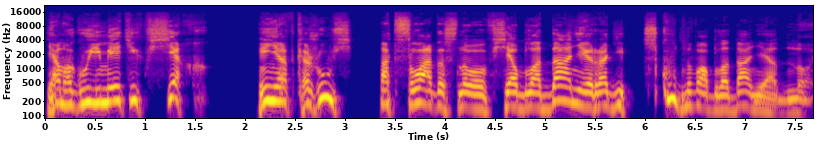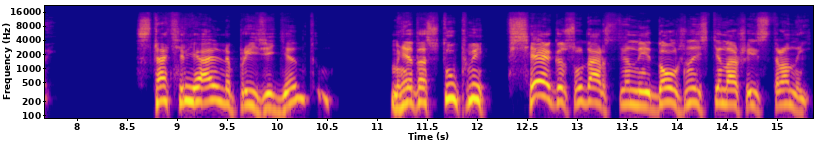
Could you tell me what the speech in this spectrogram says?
Я могу иметь их всех и не откажусь от сладостного всеобладания ради скудного обладания одной. Стать реально президентом? Мне доступны все государственные должности нашей страны.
